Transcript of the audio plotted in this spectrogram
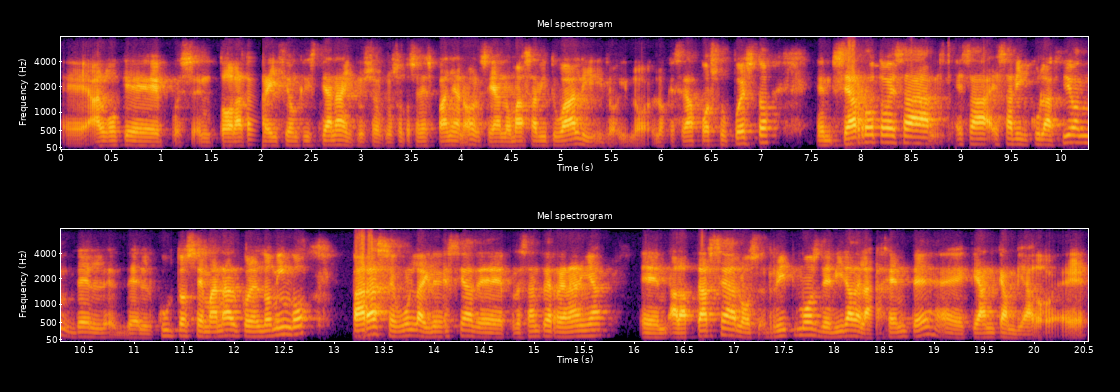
Eh, algo que pues en toda la tradición cristiana, incluso nosotros en España, ¿no? sea lo más habitual y lo, que se da por supuesto, se ha roto esa, vinculación del, del culto semanal con el domingo para, según la Iglesia de Protestante Renania, adaptarse a los ritmos de vida de la gente eh, que han cambiado. Eh,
